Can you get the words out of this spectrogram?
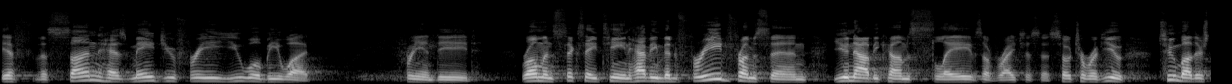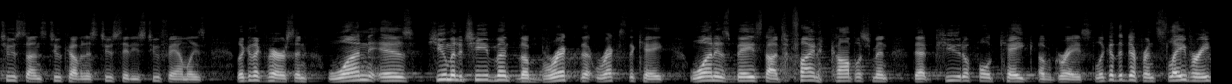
If the Son has made you free, you will be what? Free indeed. Romans 6:18, having been freed from sin, you now become slaves of righteousness. So to review, two mothers, two sons, two covenants, two cities, two families. Look at the comparison. One is human achievement, the brick that wrecks the cake. One is based on divine accomplishment, that beautiful cake of grace. Look at the difference. Slavery,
